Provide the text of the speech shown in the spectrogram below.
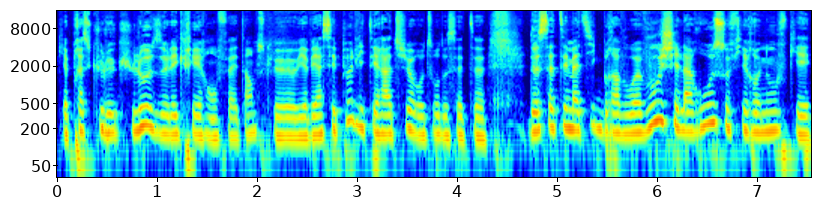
qui a presque eu le culot de l'écrire en fait, hein, parce qu'il y avait assez peu de littérature autour de cette, de cette thématique. Bravo à vous. Chez Laroux, Sophie Renouf, qui est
